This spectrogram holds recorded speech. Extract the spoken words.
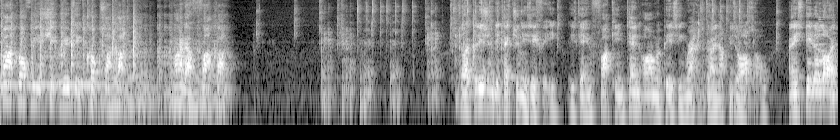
Fuck off with your shit music, cocksucker. Motherfucker. So collision detection is iffy. He's getting fucking 10 armour piercing rounds going up his arsehole. And he's still alive.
